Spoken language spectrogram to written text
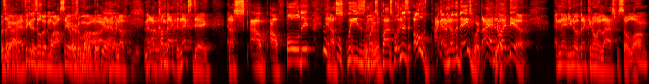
was like, Yeah. all right, I think there's a little bit more. I'll save it There's for a little tomorrow. bit. All right, I have enough. And then I'll come back the next day and I'll, s- I'll, I'll fold it and I'll squeeze as much mm-hmm. as possible. And this, oh, I got another day's worth. I had no idea. And then, you know, that can only last for so long.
